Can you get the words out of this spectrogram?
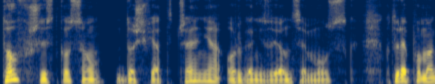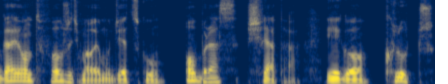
to wszystko są doświadczenia organizujące mózg, które pomagają tworzyć małemu dziecku obraz świata, jego klucz,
